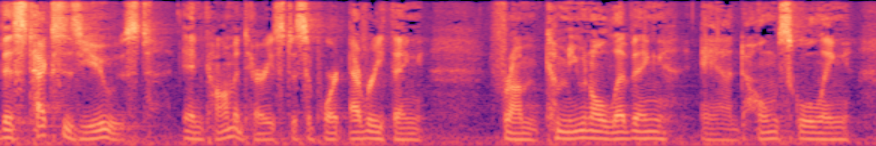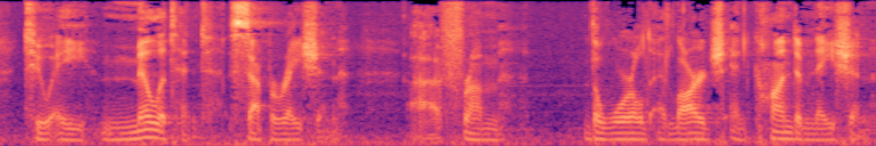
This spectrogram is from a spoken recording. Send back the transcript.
this text is used in commentaries to support everything from communal living and homeschooling to a militant separation uh, from the world at large and condemnation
